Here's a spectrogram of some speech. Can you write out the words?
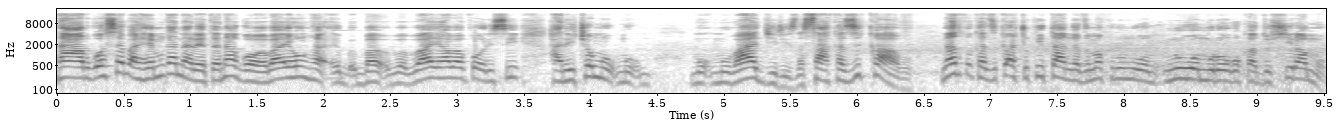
Ntabwo se bahembwa na leta ntabwo babayeho babayeho abapolisi hari icyo mu- mu- mu- mubagiriza. Si akazi kabo. Natwe akazi kacu k'itangazamakuru ni uwo- murongo kadushyiramo.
